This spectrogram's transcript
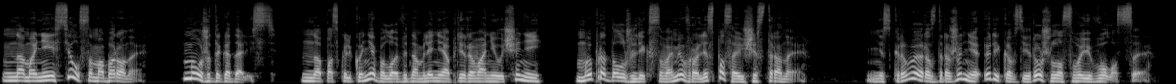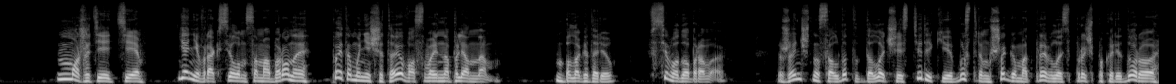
Но мы не из сил самообороны. Мы уже догадались. Но поскольку не было уведомления о прерывании учений, мы продолжили их с вами в роли спасающей страны». Не скрывая раздражения, Эрика взъерошила свои волосы. «Можете идти. Я не враг силам самообороны, поэтому не считаю вас военнопленным». «Благодарю. Всего доброго». Женщина-солдат отдала честь Эрике и быстрым шагом отправилась прочь по коридору,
